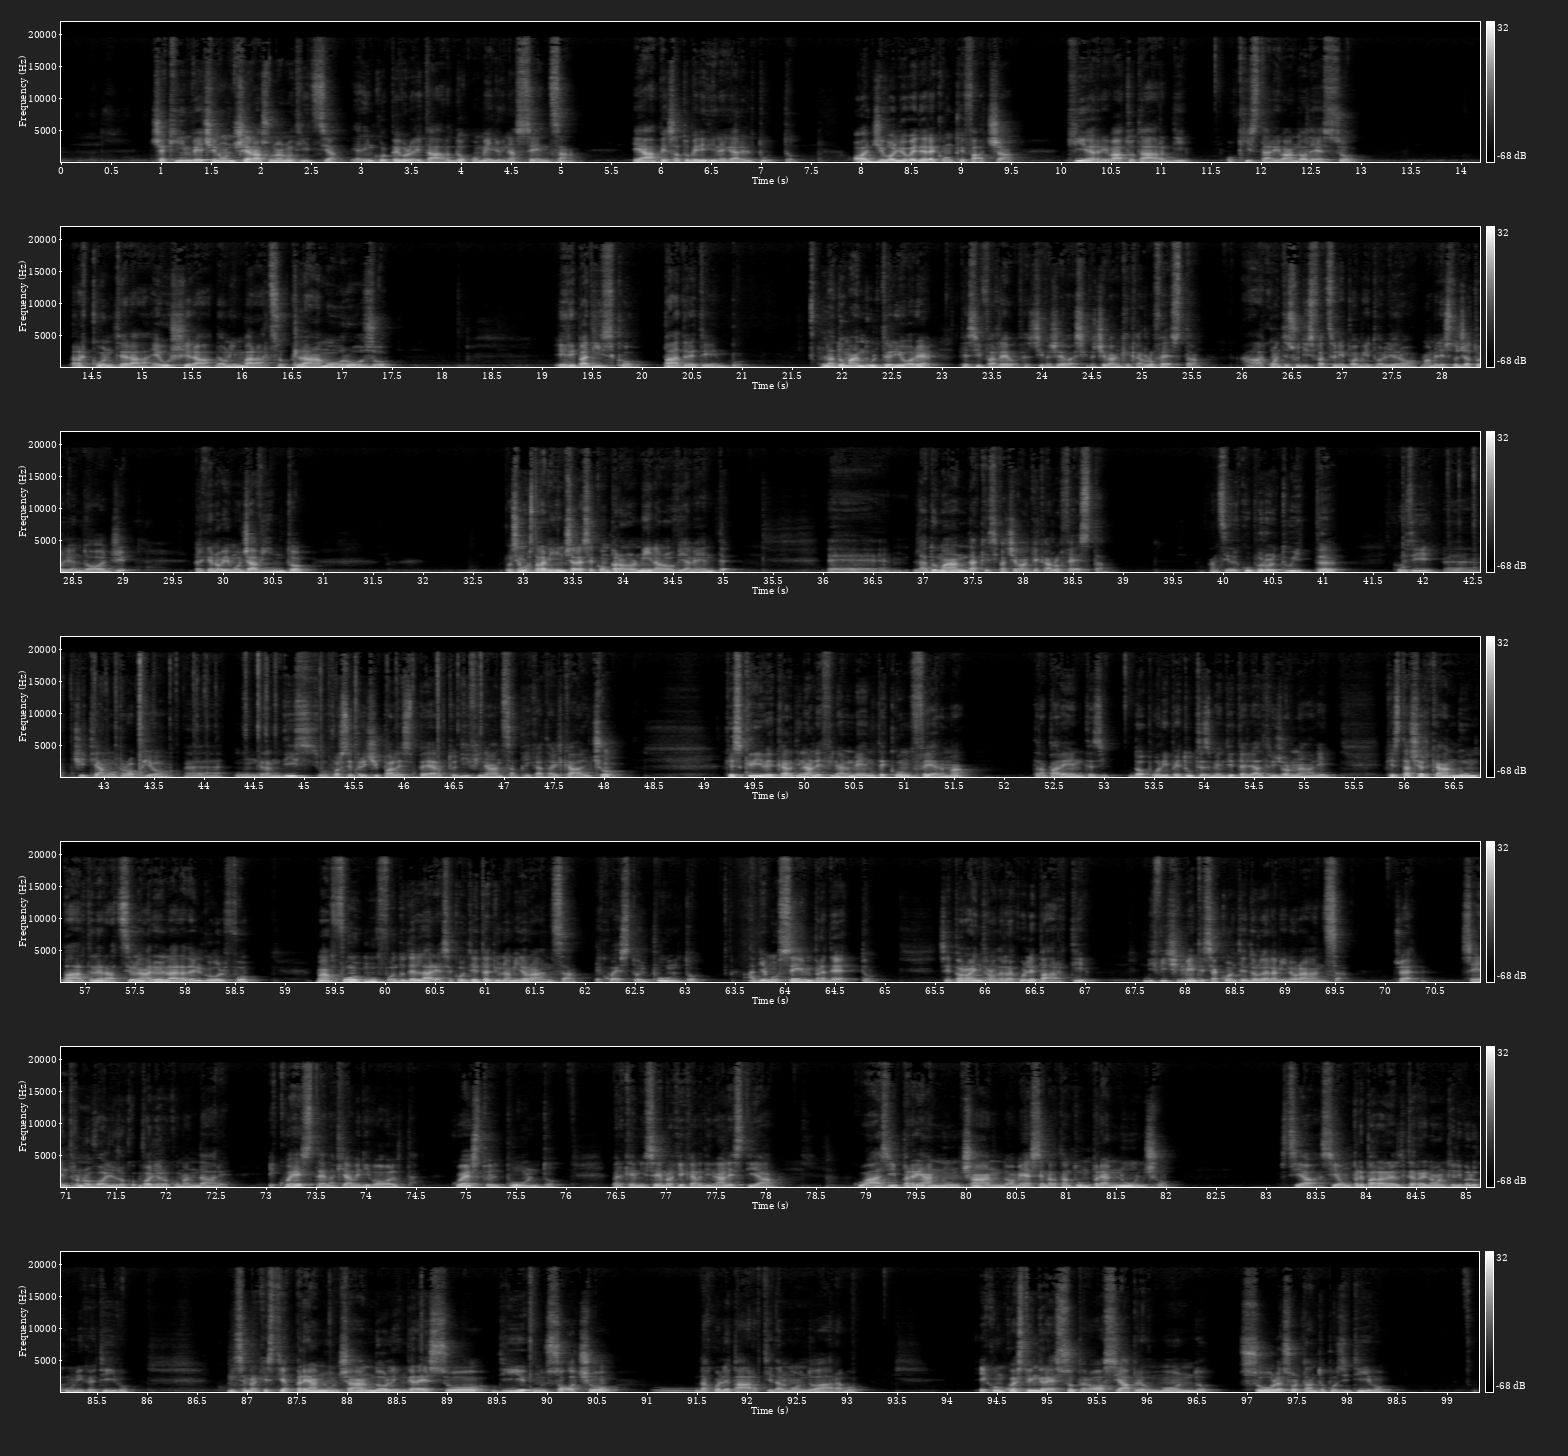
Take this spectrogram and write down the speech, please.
c'è chi invece non c'era sulla notizia, era in colpevole ritardo, o meglio in assenza, e ha pensato bene di negare il tutto. Oggi voglio vedere con che faccia chi è arrivato tardi o chi sta arrivando adesso racconterà e uscirà da un imbarazzo clamoroso. E ribadisco, padre tempo. La domanda ulteriore che si, farle, si, faceva, si faceva anche Carlo Festa, ah quante soddisfazioni poi mi toglierò, ma me le sto già togliendo oggi, perché noi abbiamo già vinto. Possiamo stravincere se comprano il Milan ovviamente, eh, la domanda che si faceva anche Carlo Festa, anzi recupero il tweet, così eh, citiamo proprio eh, un grandissimo, forse principale esperto di finanza applicata al calcio, che scrive Cardinale finalmente conferma, tra parentesi, dopo ripetute smentite agli altri giornali, che sta cercando un partner azionario nell'area del Golfo. Ma un fondo dell'area si accontenta di una minoranza, e questo è il punto. Abbiamo sempre detto, se però entrano da quelle parti, difficilmente si accontentano della minoranza. Cioè, se entrano vogliono, vogliono comandare. E questa è la chiave di volta. Questo è il punto. Perché mi sembra che Cardinale stia quasi preannunciando, a me sembra tanto un preannuncio, sia, sia un preparare il terreno anche a livello comunicativo. Mi sembra che stia preannunciando l'ingresso di un socio da quelle parti, dal mondo arabo. E con questo ingresso però si apre un mondo solo e soltanto positivo.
